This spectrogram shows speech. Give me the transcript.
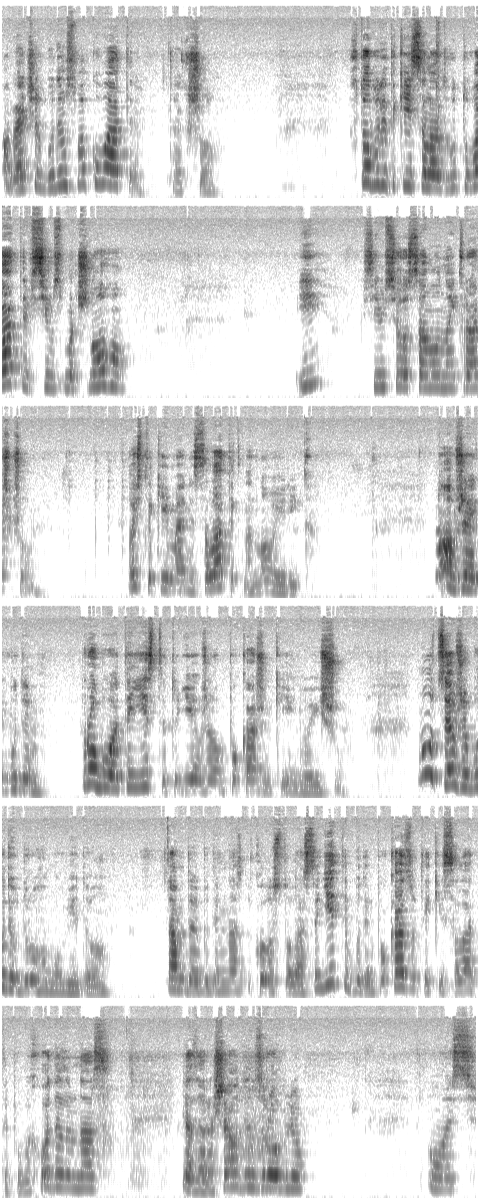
а вечір будемо смакувати. Так що, хто буде такий салат готувати, всім смачного і всім всього самого найкращого. Ось такий в мене салатик на Новий рік. Ну, а вже як будемо пробувати їсти, тоді я вже вам покажу, який він вийшов. Ну, це вже буде в другому відео. Там, де будемо коло стола сидіти, будемо показувати, які салати повиходили в нас. Я зараз ще один зроблю. Ось.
